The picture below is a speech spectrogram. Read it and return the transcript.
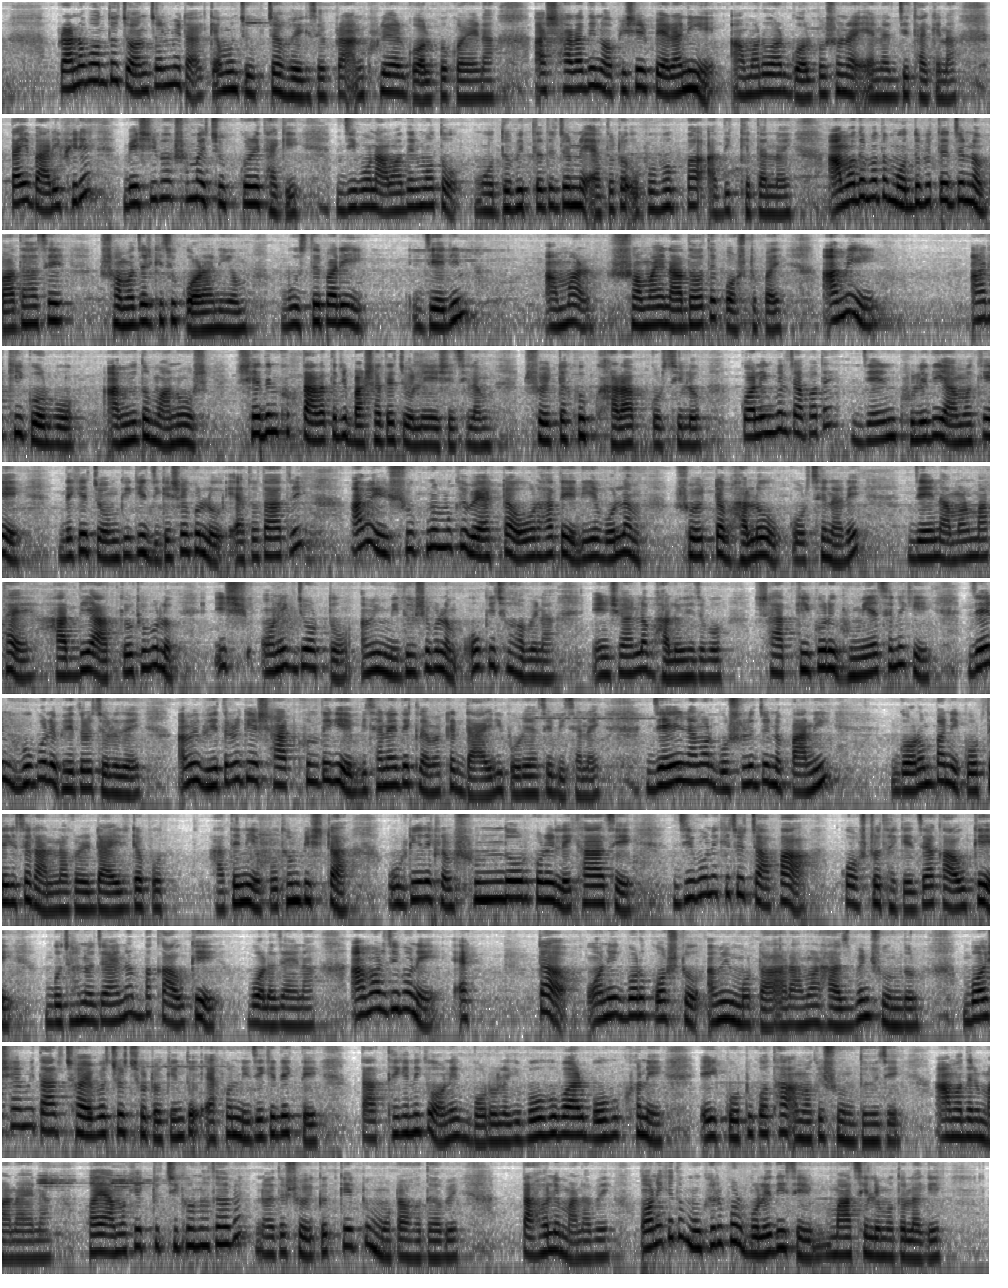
প্রাণবন্ত চঞ্চল মেয়েটা কেমন চুপচাপ হয়ে গেছে, প্রাণ খুলে আর গল্প করে না। আর সারাদিন অফিসের প্যারা নিয়ে আমারও আর গল্প শোনার এনার্জি থাকে না। তাই বাড়ি ফিরে বেশিরভাগ সময় চুপ করে থাকি। জীবন আমাদের মতো মধ্যবিত্তদের জন্য এতটা উপভোগ বা আধিক্যতার নয়। আমাদের মতো মধ্যবিত্তের জন্য বাধা আছে সমাজের কিছু কড়া নিয়ম। বুঝতে পারি যেদিন আমার সময় না দেওয়াতে কষ্ট পায়। আমি আর কি করব? আমিও তো মানুষ। সেদিন খুব তাড়াতাড়ি বাসাতে চলে এসেছিলাম। শরীরটা খুব খারাপ করছিল। কলিং বেল চাপাতে জেরিন খুলে দিয়ে আমাকে দেখে চমকে গিয়ে জিজ্ঞাসা করল, এত তাড়াতাড়ি? আমি শুকনো মুখে ব্যাগটা ওর হাতে দিয়ে বললাম, শরীরটা ভালো করছে না রে। জেন আমার মাথায় হাত দিয়ে আটকে উঠে বলল, ইস, অনেক জ্বর তো। আমি মৃদু হেসে বললাম, ও কিছু হবে না। ইনশাআল্লাহ ভালো হয়ে যাব। সাত কী করে ঘুমিয়েছে নাকি? জেন হু বলে ভেতরে চলে যায়। আমি ভেতরে গিয়ে শার্ট খুলতে গিয়ে বিছানায় দেখলাম একটা ডায়েরি পড়ে আছে বিছানায়। জেন আমার গোসলের জন্য পানি, গরম পানি করতে গেছে রান্না করে। ডায়েরিটা হাতে নিয়ে প্রথম পৃষ্ঠা উল্টিয়ে দেখলাম, সুন্দর করে লেখা আছে, জীবনে কিছু চাপা কষ্ট থাকে যা কাউকে বোঝানো যায় না বা কাউকে বলা যায় না। আমার জীবনে একটা অনেক বড় কষ্ট। আমি মোটা আর আমার হাজবেন্ড সুন্দর। বয়সে আমি তার ছয় বছর ছোট, কিন্তু এখন নিজেকে দেখতে তার থেকে নাকি অনেক বড় লাগে। বহুবার, বহুক্ষণে এই কটু কথা আমাকে শুনতে হয়েছে। আমাদের মানায় না। হয় আমাকে একটু চিকন হতে হবে, নয়তো সৈকতকে একটু মোটা হতে হবে। তাহলে মানাবে। অনেকে তো মুখের উপর বলে দিয়েছে, মা ছেলে মতো লাগে।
